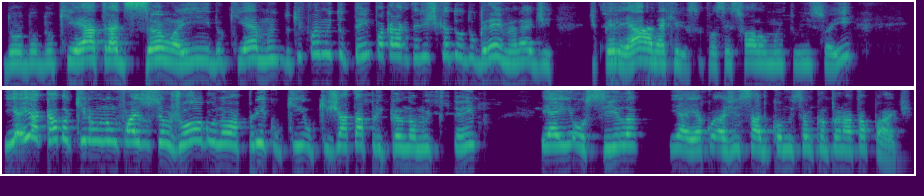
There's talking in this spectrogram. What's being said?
do, do, do, que é a tradição aí, do que é muito, do que foi muito tempo a característica do, do Grêmio, né? De, de pelear, né? Que vocês falam muito isso aí. E aí acaba que não, não faz o seu jogo, não aplica o que, o que já está aplicando há muito tempo, e aí oscila, e aí a, a, gente sabe como isso é um campeonato à parte.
